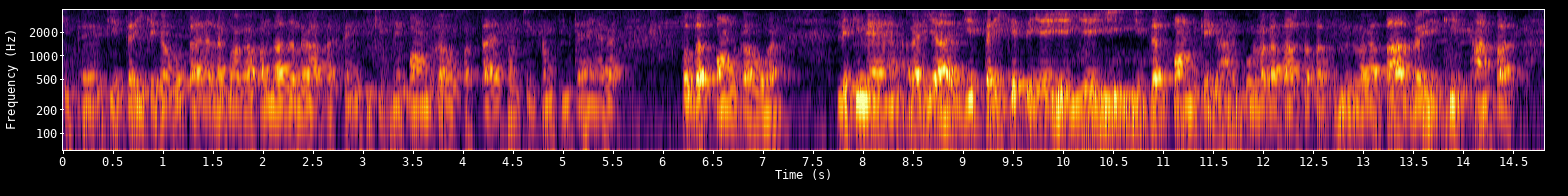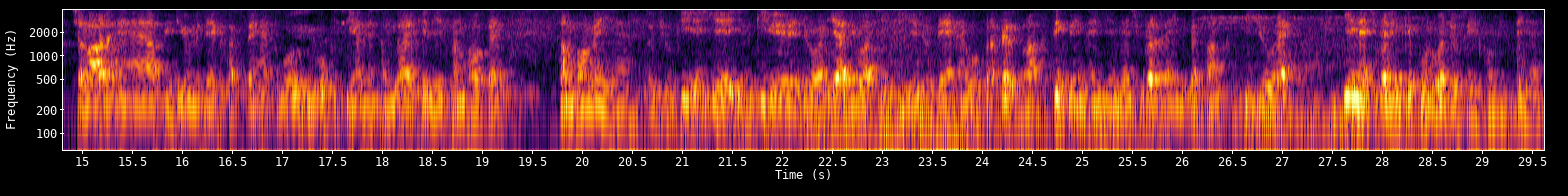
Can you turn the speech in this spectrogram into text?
किस तरीके का होता है, लगभग आप अंदाज़ा लगा सकते हैं कि कितने पाउंड का हो सकता है समथिंग समथिंग कहें अगर तो दस पाउंड का होगा। लेकिन अगर यह जिस तरीके से ये ये इस दस पाउंड के घन को लगातार सतत लगातार एक ही स्थान पर चला रहे हैं आप वीडियो में देख सकते हैं तो वो वो किसी अन्य समुदाय के लिए संभवतः संभव नहीं है। तो चूँकि ये, ये इनकी जो है आदिवासी की ये जो देन है वो प्रकृत प्राकृतिक देन है ये नेचुरल है इनका संस्कृति जो है ये नेचुरल इनके पूर्वजों से इनको मिलती है।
